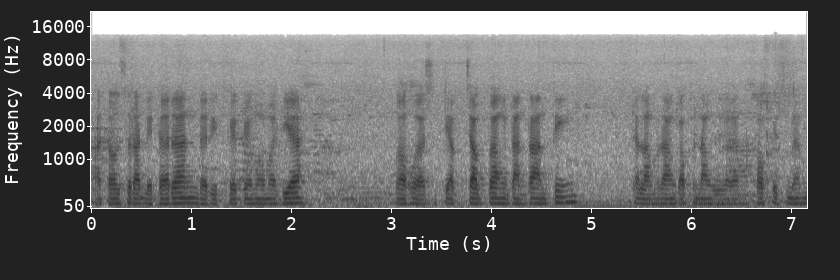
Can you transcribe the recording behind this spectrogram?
atau surat edaran dari PP Muhammadiyah bahwa setiap cabang dan ranting dalam rangka penanggulangan COVID-19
